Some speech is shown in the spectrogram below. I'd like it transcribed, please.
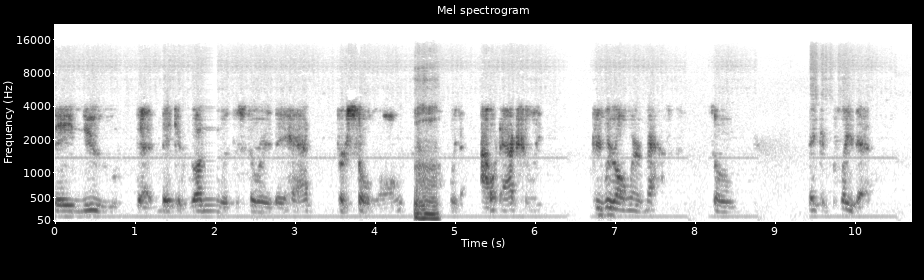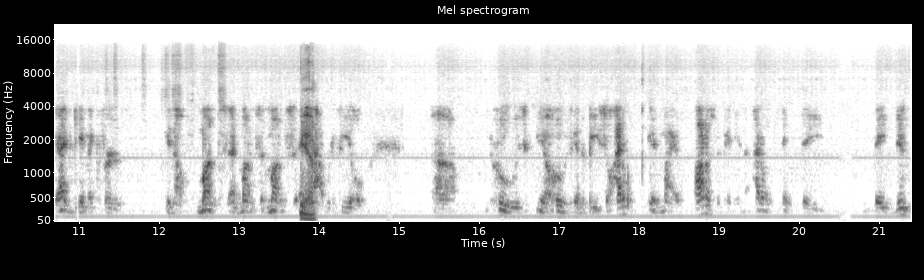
they knew that they could run with the story they had for so long Mm-hmm. without actually, because we were all wearing masks, so they could play that that gimmick for you know months and months and months and Yeah. not reveal um, who was you know who was going to be. So I don't, in my honest opinion, I don't think they they knew.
